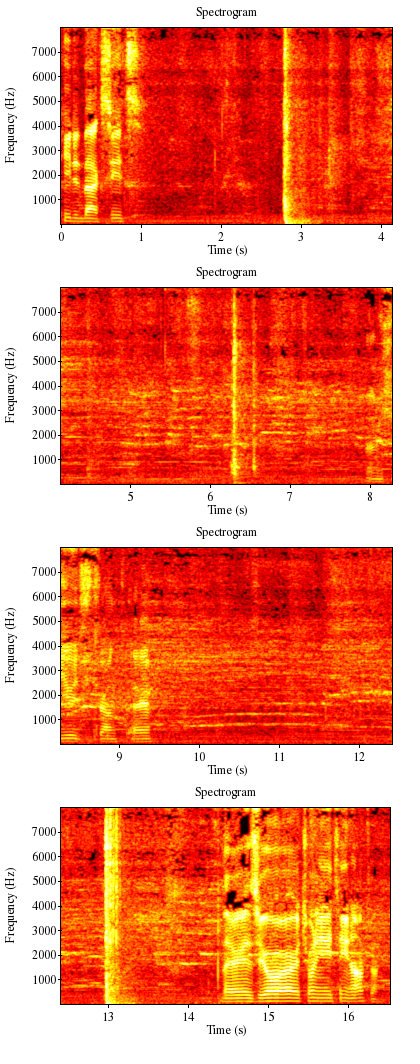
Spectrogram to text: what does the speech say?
Heated back seats. And a huge trunk there. There is your 2018 Optima.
